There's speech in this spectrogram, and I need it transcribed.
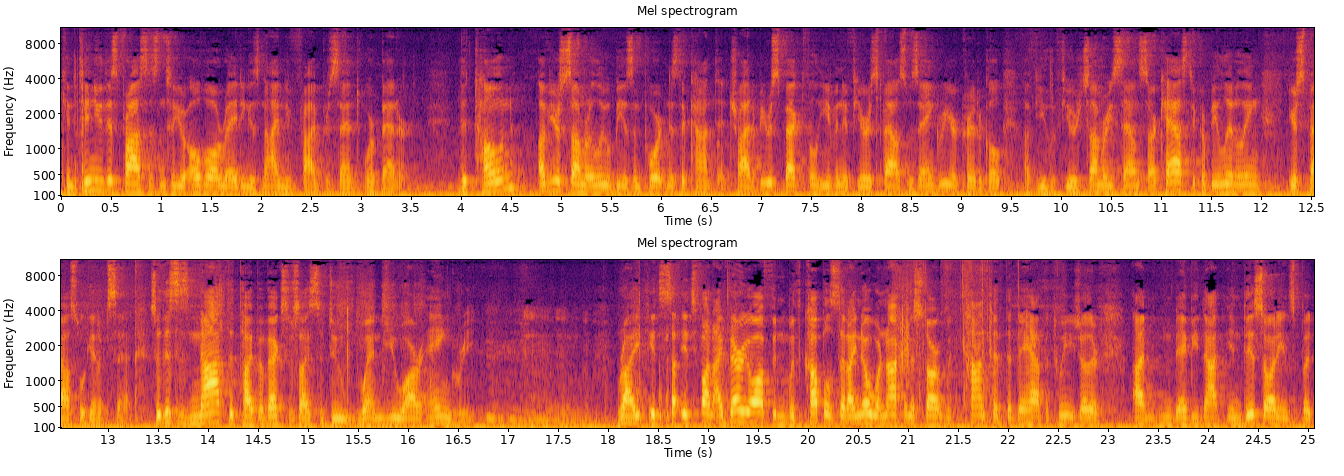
Continue this process until your overall rating is 95% or better. The tone of your summary will be as important as the content. Try to be respectful even if your spouse was angry or critical of you. If your summary sounds sarcastic or belittling, your spouse will get upset. So, this is not the type of exercise to do when you are angry. Right? It's, it's fun. I very often, with couples that I know we're not going to start with content that they have between each other, um, maybe not in this audience, but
